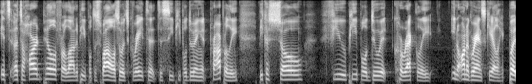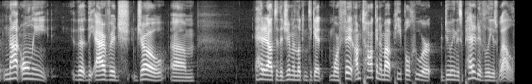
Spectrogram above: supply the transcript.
it's it's a hard pill for a lot of people to swallow. So it's great to, to see people doing it properly because so few people do it correctly, you know, on a grand scale. But not only the the average Joe um, headed out to the gym and looking to get more fit. I'm talking about people who are doing this competitively as well,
